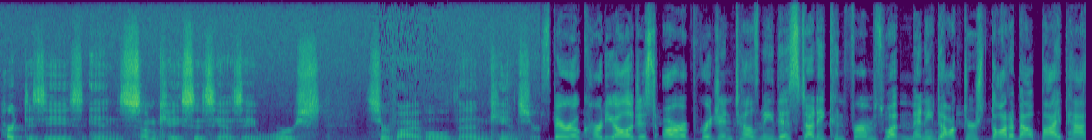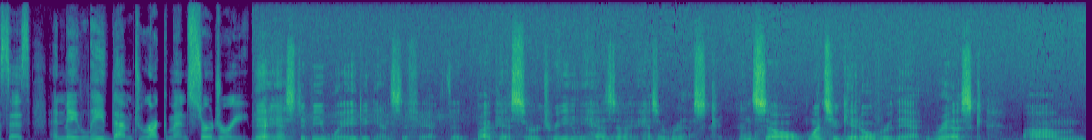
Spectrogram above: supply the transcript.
heart disease in some cases has a worse survival than cancer. Sparrow cardiologist Ara Pridgeon tells me this study confirms what many doctors thought about bypasses and may lead them to recommend surgery. That has to be weighed against the fact that bypass surgery has a, has a risk. And so once you get over that risk, um,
